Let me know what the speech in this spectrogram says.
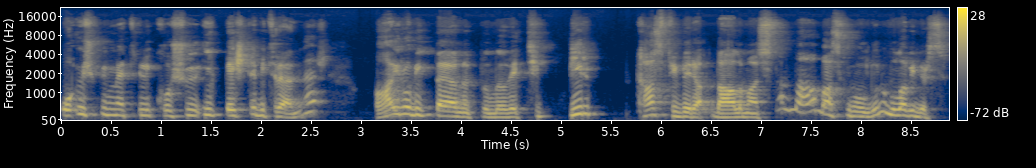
O 3000 metrelik koşuyu ilk 5'te bitirenler aerobik dayanıklılığı ve tip 1 kas fiberi dağılımı açısından daha baskın olduğunu bulabilirsin.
